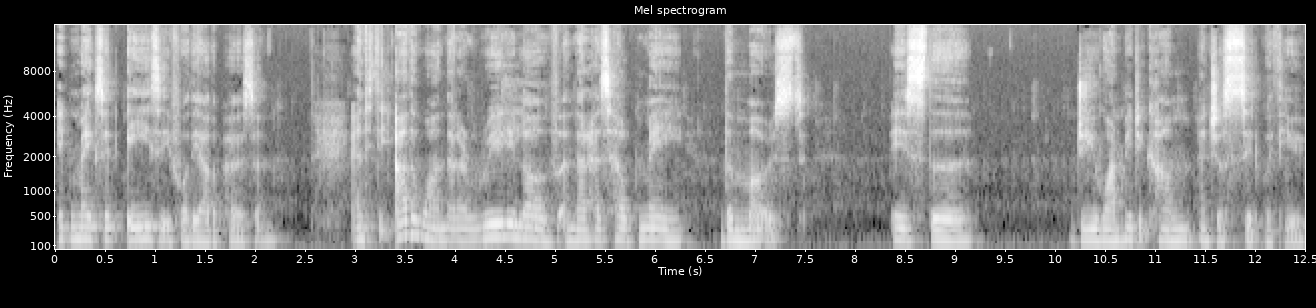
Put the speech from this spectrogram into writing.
It makes it easy for the other person. And the other one that I really love and that has helped me the most is the do you want me to come and just sit with you?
